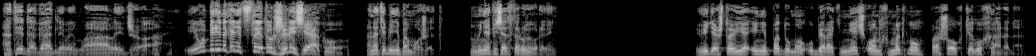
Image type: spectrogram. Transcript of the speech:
А ты догадливый малый, Джо. И убери, наконец-то, эту железяку. Она тебе не поможет. У меня 52 уровень. Видя, что я и не подумал убирать меч, он хмыкнул, прошел к телу Харена.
